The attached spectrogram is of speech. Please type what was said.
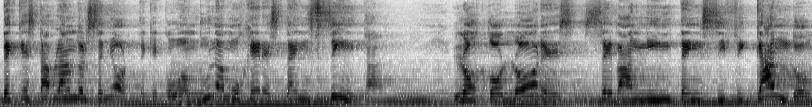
¿De qué está hablando el Señor? De que cuando una mujer está encinta, los dolores se van intensificando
